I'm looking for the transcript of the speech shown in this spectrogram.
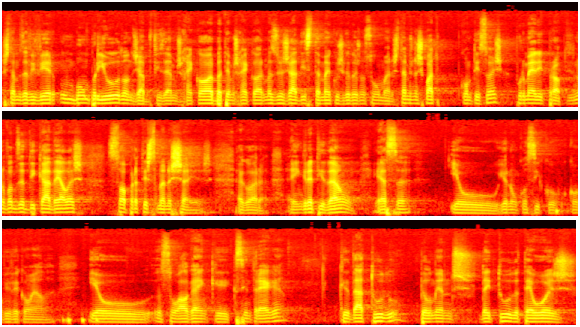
estamos a viver um bom período onde já fizemos recorde, batemos recorde, mas eu já disse também que os jogadores não são humanos. Estamos nas quatro competições por mérito próprio. Não vamos abdicar delas só para ter semanas cheias. Agora, a ingratidão, essa eu, eu não consigo conviver com ela. Eu, eu sou alguém que, que, se entrega, que dá tudo, pelo menos dei tudo até hoje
